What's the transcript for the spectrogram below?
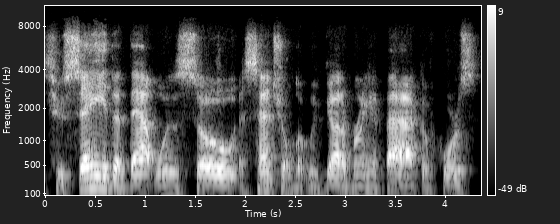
to say that that was so essential that we've got to bring it back, of course,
